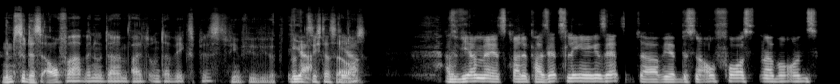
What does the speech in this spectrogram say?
Nimmst du das auch wahr, wenn du da im Wald unterwegs bist? Wie, wie, wie wirkt ja, sich das ja. aus? Also wir haben ja jetzt gerade ein paar Setzlinge gesetzt, da wir ein bisschen aufforsten da bei uns.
